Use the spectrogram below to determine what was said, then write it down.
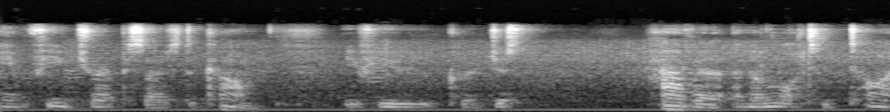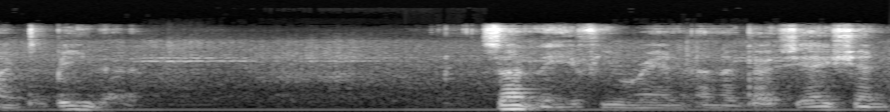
in future episodes to come, if you could just have a, an allotted time to be there. Certainly, if you were in a negotiation,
